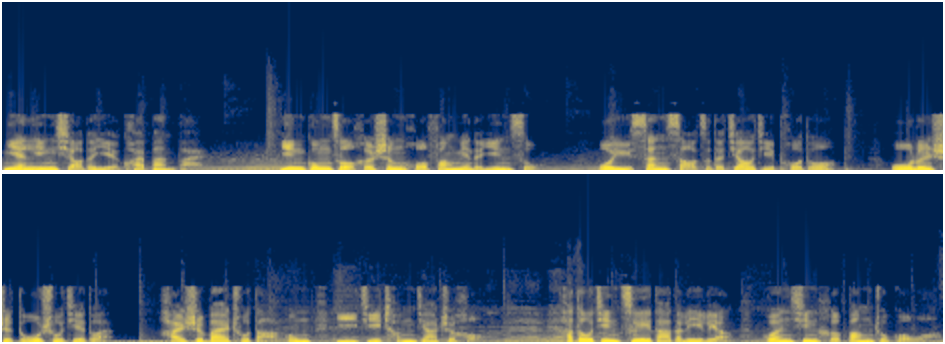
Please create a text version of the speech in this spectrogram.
年龄小的也快半百。因工作和生活方面的因素，我与三嫂子的交集颇多。无论是读书阶段，还是外出打工，以及成家之后，她都尽最大的力量关心和帮助过我。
